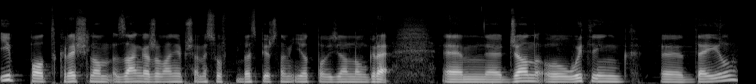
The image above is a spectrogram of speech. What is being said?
i podkreślą zaangażowanie przemysłu w bezpieczną i odpowiedzialną grę. John Whitting Dale E,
